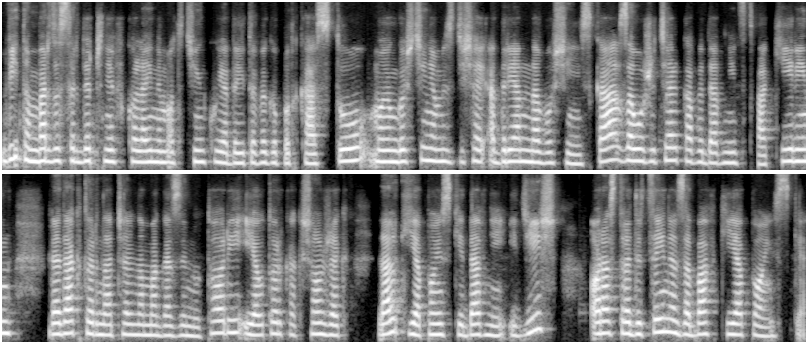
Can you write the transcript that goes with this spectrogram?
Witam bardzo serdecznie w kolejnym odcinku Jadejtowego podcastu. Moją gościnią jest dzisiaj Adrianna Wosińska, założycielka wydawnictwa Kirin, redaktor naczelna magazynu Tori i autorka książek Lalki japońskie dawniej i dziś – oraz tradycyjne zabawki japońskie.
